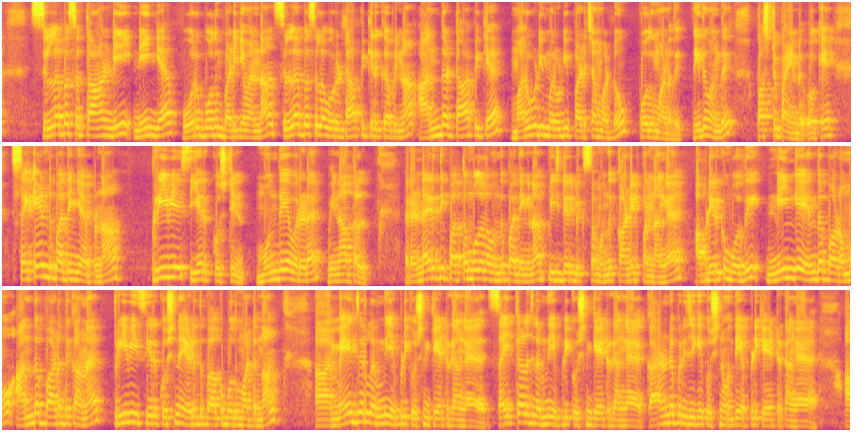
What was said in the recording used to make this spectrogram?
சிலபஸை தாண்டி நீங்கள் ஒருபோதும் படிக்க வேண்டாம். சிலபஸில் ஒரு டாபிக் இருக்குது அப்படின்னா அந்த டாப்பிக்கை மறுபடி மறுபடி படித்தா மட்டும் போதுமானது. இது வந்து ஃபஸ்ட்டு பாயிண்ட் ஓகே செகண்ட் பார்த்தீங்க அப்படின்னா ப்ரீவியஸ் இயர் கொஸ்டின் முந்தைய வருட வினாத்தல் ரெண்டாயிரத்தி பத்தொம்போதில் வந்து பார்த்தீங்கன்னா பிஜி டெரிப் எக்ஸாம் வந்து காண்டக்ட் பண்ணாங்க. அப்படி இருக்கும்போது நீங்கள் எந்த பாடமோ அந்த பாடத்துக்கான ப்ரீவியஸ் இயர் கொஸ்டினை எடுத்து பார்க்கும்போது மட்டும்தான் மேஜர்ல இருந்து எப்படி கொஸ்டின் கேட்டிருக்காங்க? சைக்காலஜில இருந்து எப்படி கொஸ்டின் கேட்டிருக்காங்க? கரண்ட் பிரிஜிக்கு கொஸ்டின் வந்து எப்படி கேட்டிருக்காங்க?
